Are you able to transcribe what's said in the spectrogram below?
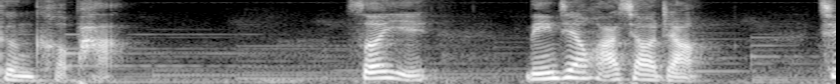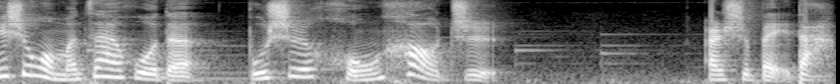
更可怕。所以，林建华校长，其实我们在乎的不是洪浩志而是北大。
